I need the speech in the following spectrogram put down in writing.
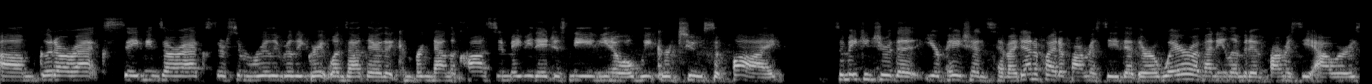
Um, Good RX, Savings RX, there's some really, really great ones out there that can bring down the cost, and maybe they just need, you know, a week or two supply. So making sure that your patients have identified a pharmacy, that they're aware of any limited pharmacy hours,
